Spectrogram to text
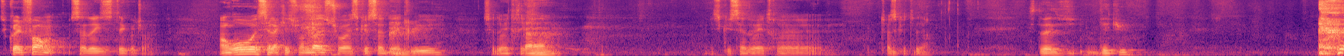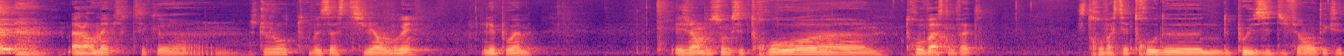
Sous quelle forme ça doit exister, quoi, tu vois? En gros, c'est la question de base, tu vois. Est-ce que ça doit être lu? Ça doit être écrit Ah, Est-ce que ça doit être. euh, Tu vois ce que tu veux dire? Ça doit être vécu? Alors, mec, tu sais que euh, j'ai toujours trouvé ça stylé en vrai, les poèmes. Et j'ai l'impression que c'est trop. euh, trop vaste en fait. C'est trop vaste, il y a trop de, de poésies différentes, etc.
